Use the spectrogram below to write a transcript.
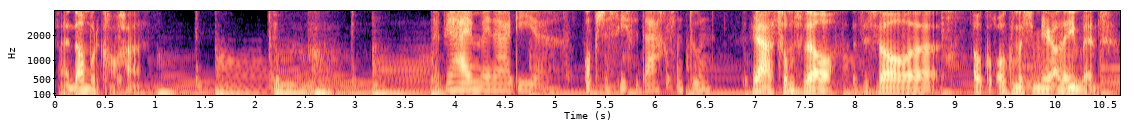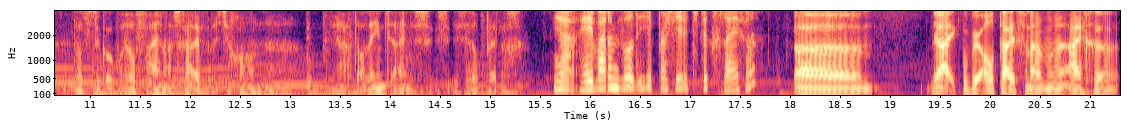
en dan moet ik gewoon gaan. Heb je heimwee naar die uh, obsessieve dagen van toen? Ja, soms wel. Het is wel, uh, ook, ook omdat je meer alleen bent. Dat is natuurlijk ook wel heel fijn aan schrijven. Dat je gewoon, uh, ja, het alleen zijn is, is, is heel prettig. Ja, hey, waarom wilde je per se dit stuk schrijven? Ehm, ja, ik probeer altijd vanuit mijn eigen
